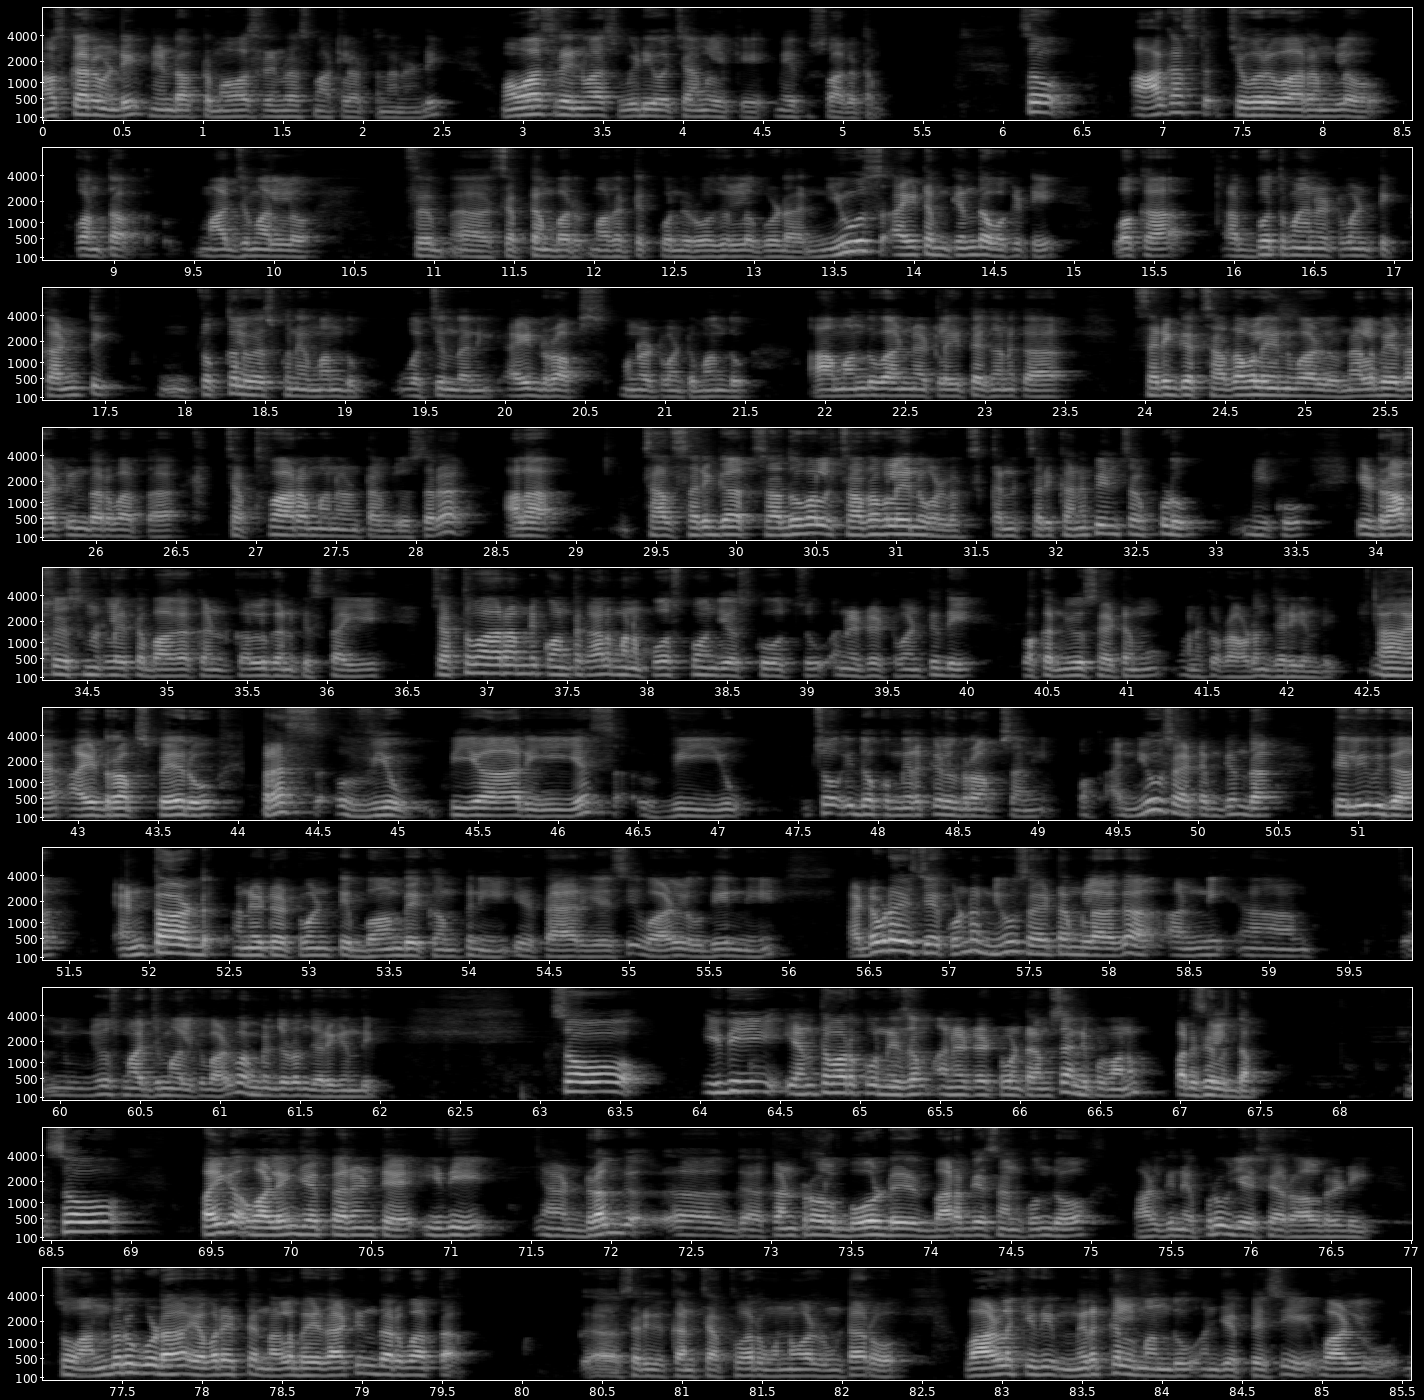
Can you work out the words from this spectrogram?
నమస్కారం అండి. నేను డాక్టర్ మోవా శ్రీనివాస్ మాట్లాడుతున్నానండి. మోవా శ్రీనివాస్ వీడియో ఛానల్కి మీకు స్వాగతం. సో ఆగస్ట్ చివరి వారంలో కొంత మాధ్యమాల్లో సెప్టెంబర్ మొదటి కొన్ని రోజుల్లో కూడా న్యూస్ ఐటెం కింద ఒకటి ఒక అద్భుతమైనటువంటి కంటి చుక్కలు వేసుకునే మందు వచ్చిందని ఐ డ్రాప్స్ ఉన్నటువంటి మందు. ఆ మందు వాడినట్లయితే కనుక సరిగ్గా చదవలేని వాళ్ళు నలభై దాటిన తర్వాత చత్వారం అని అంటాం చూసారా? అలా సరిగ్గా చదవలు చదవలేని వాళ్ళు కని సరి కనిపించినప్పుడు మీకు ఈ డ్రాప్స్ వేసుకున్నట్లయితే బాగా కన్ కళ్ళు కనిపిస్తాయి. చెత్తవారాన్ని కొంతకాలం మనం పోస్ట్పోన్ చేసుకోవచ్చు అనేటటువంటిది ఒక న్యూస్ ఐటమ్ మనకు రావడం జరిగింది. ఐ డ్రాప్స్ పేరు press view PRES VU so ఇది ఒక మిరకల్ డ్రాప్స్ అని. ఒక న్యూస్ ఐటమ్ కింద తెలివిగా ఎంటార్డ్ అనేటటువంటి బాంబే కంపెనీ ఇది తయారు చేసి వాళ్ళు దీన్ని అడ్వర్టైజ్ చేయకుండా న్యూస్ ఐటమ్ లాగా అన్ని న్యూస్ మాధ్యమాలకి వాళ్ళు పంపించడం జరిగింది. సో ఇది ఎంతవరకు నిజం అనేటటువంటి అంశాన్ని ఇప్పుడు మనం పరిశీలిద్దాం. సో పైగా వాళ్ళు ఏం చెప్పారంటే ఇది డ్రగ్ కంట్రోల్ బోర్డు భారతదేశానికి ఉందో వాళ్ళు దీన్ని అప్రూవ్ చేశారు ఆల్రెడీ. సో అందరూ కూడా ఎవరైతే నలభై దాటిన తర్వాత సరిగ్గా కన్ చత్వారం ఉన్నవాళ్ళు ఉంటారో వాళ్ళకి ఇది మిరకల్ మందు అని చెప్పేసి వాళ్ళు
